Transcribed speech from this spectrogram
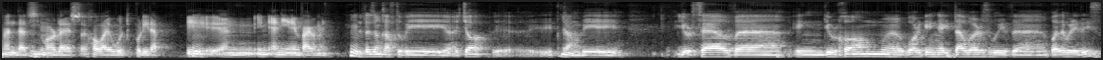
and that's more or less how I would put it up i- in, in any environment. It doesn't have to be a job. Uh, It can be yourself uh, in your home uh, working eight hours with uh, whatever it is.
